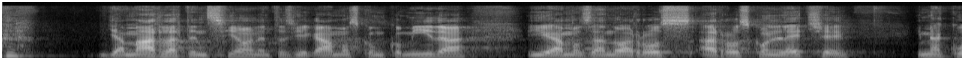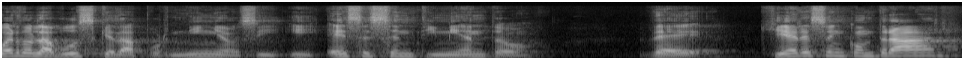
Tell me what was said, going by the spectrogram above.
llamar la atención. Entonces llegamos con comida, llegamos dando arroz, arroz con leche. Y me acuerdo la búsqueda por niños y, y ese sentimiento de quieres encontrar,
